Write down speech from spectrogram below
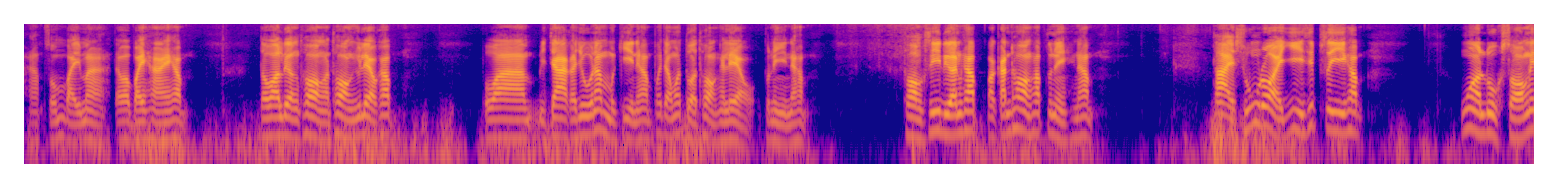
นะครับ สมใบมา แต่ว่าใบหายครับ แต่ว่าเรื่องทองอะทองอยู่แล้วครับ เพราะว่าบิจากระยูน้ำเมื่อกี้นะครับเขาจะมาตรวจทองให้แล้วตัวนี้นะครับ ทองสี่เดือนครับประกันทองครับตัวนี้นะครับถ่ายสูงร้อยยี่สิบสี่ครับง่วลูกสองใน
